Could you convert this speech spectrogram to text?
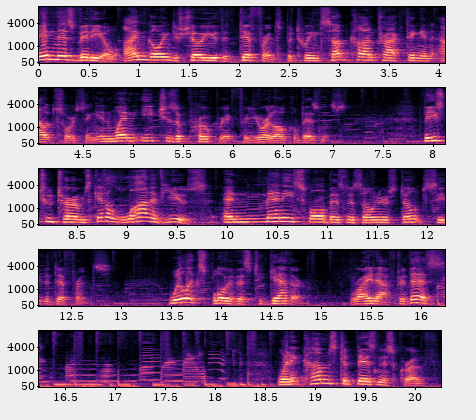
In this video, I'm going to show you the difference between subcontracting and outsourcing and when each is appropriate for your local business. These two terms get a lot of use and many small business owners don't see the difference. We'll explore this together right after this. When it comes to business growth,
